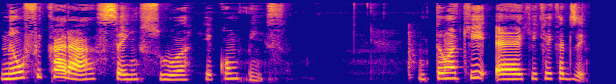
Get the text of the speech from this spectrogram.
não ficará sem sua recompensa. Então, aqui é o que ele quer dizer.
